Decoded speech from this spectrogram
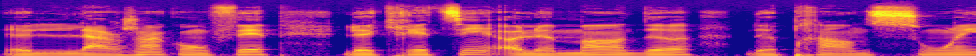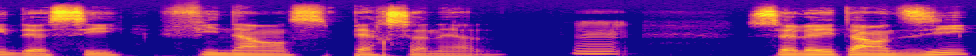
l'argent qu'on fait, le chrétien a le mandat de prendre soin de ses finances personnelles. Mm. Cela étant dit,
